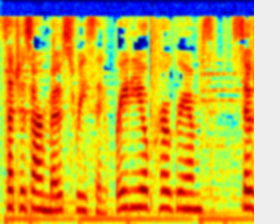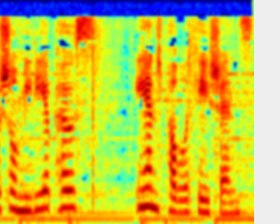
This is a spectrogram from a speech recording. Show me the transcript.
such as our most recent radio programs, social media posts, and publications.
